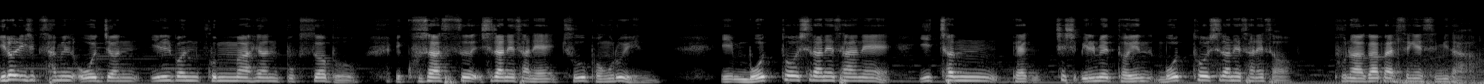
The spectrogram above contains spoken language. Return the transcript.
1월 23일 오전 일본 군마현 북서부 구사스 시라네산의 주봉우루인 이 모토 시라네 산의 2171m인 모토 시라네 산에서 분화가 발생했습니다.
